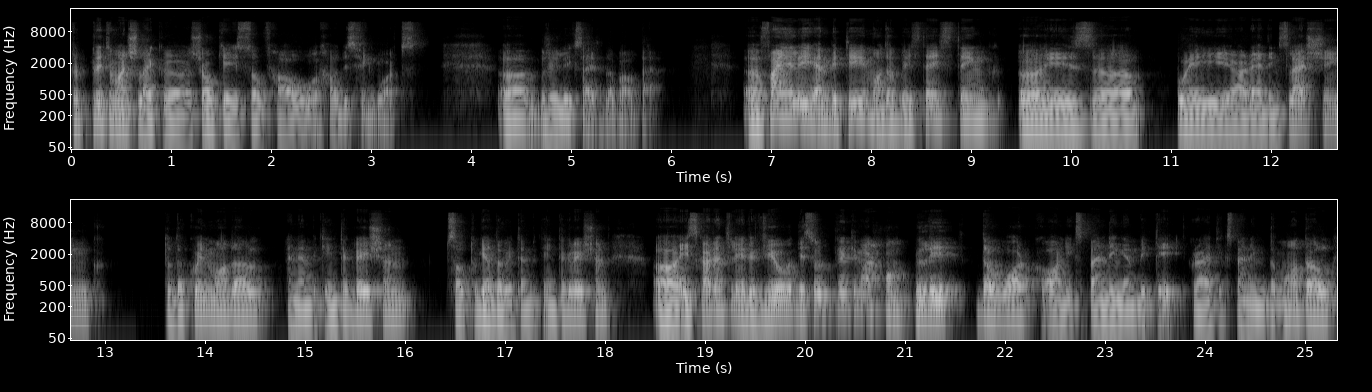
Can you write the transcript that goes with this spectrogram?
pr pretty much like a showcase of how how this thing works. Uh, really excited about that. Uh, finally, MBT model-based testing uh, is uh, we are adding slashing to the Quint model and MBT integration so together with MBT integration, uh, is currently in review. This will pretty much complete the work on expanding MBT, right? Expanding the model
